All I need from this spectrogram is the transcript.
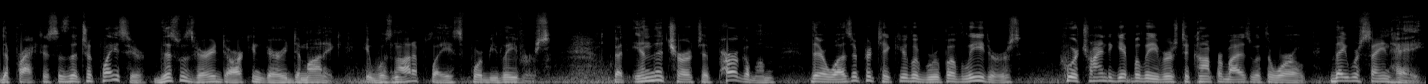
the practices that took place here. This was very dark and very demonic. It was not a place for believers. But in the church at Pergamum, there was a particular group of leaders who were trying to get believers to compromise with the world. They were saying, hey,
